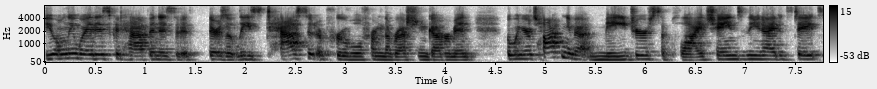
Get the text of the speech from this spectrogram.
The only way this could happen is if there's at least tacit approval from the Russian government. But when you're talking about major supply chains in the United States,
